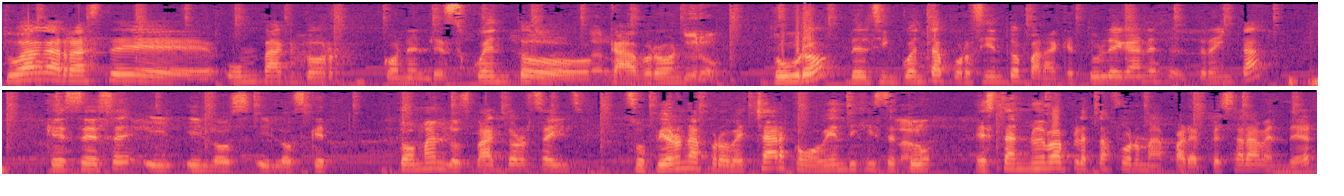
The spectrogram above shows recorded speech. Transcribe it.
tú agarraste un backdoor con el descuento Claro, cabrón Duro. duro del 50% para que tú le ganes el 30%, que es ese, y, y los, y los que toman los backdoor sales supieron aprovechar, como bien dijiste Claro. tú, esta nueva plataforma para empezar a vender,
